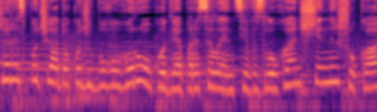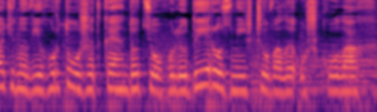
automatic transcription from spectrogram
Через початок учбового року для переселенців з Луганщини шукають нові гуртожитки. До цього людей розміщували у школах.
